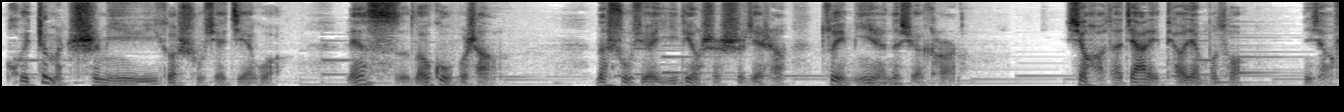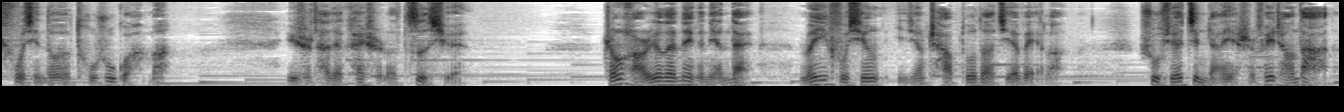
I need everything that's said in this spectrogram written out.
会这么痴迷于一个数学结果，连死都顾不上了，那数学一定是世界上最迷人的学科了。幸好他家里条件不错，你想父亲都有图书馆嘛。于是他就开始了自学，正好又在那个年代，文艺复兴已经差不多到结尾了，数学进展也是非常大的。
